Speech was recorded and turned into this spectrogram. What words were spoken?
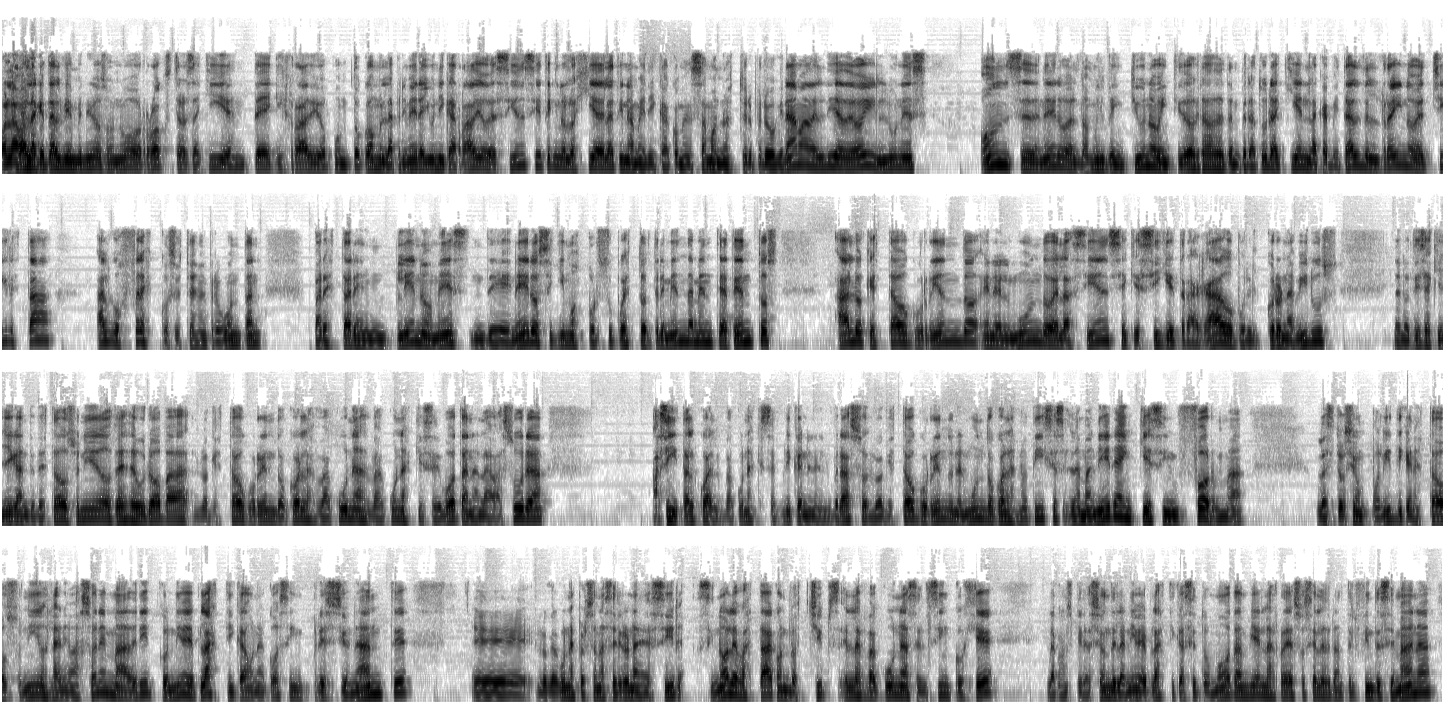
Hola, hola, ¿qué tal? Bienvenidos a un nuevo Rockstars aquí en txradio.com, la primera y única radio de ciencia y tecnología de Latinoamérica. Comenzamos nuestro programa del día de hoy, lunes 11 de enero del 2021, 22 grados de temperatura aquí en la capital del Reino de Chile. Está algo fresco, si ustedes me preguntan, para estar en pleno mes de enero. Seguimos, por supuesto, tremendamente atentos a lo que está ocurriendo en el mundo de la ciencia que sigue tragado por el coronavirus las noticias que llegan desde Estados Unidos, desde Europa, lo que está ocurriendo con las vacunas, vacunas que se botan a la basura, así, tal cual, vacunas que se aplican en el brazo, lo que está ocurriendo en el mundo con las noticias, la manera en que se informa la situación política en Estados Unidos, la animación en Madrid con nieve plástica, una cosa impresionante. Eh, lo que algunas personas salieron a decir, si no les bastaba con los chips en las vacunas, el 5G, la conspiración de la nieve plástica se tomó también en las redes sociales durante el fin de semana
